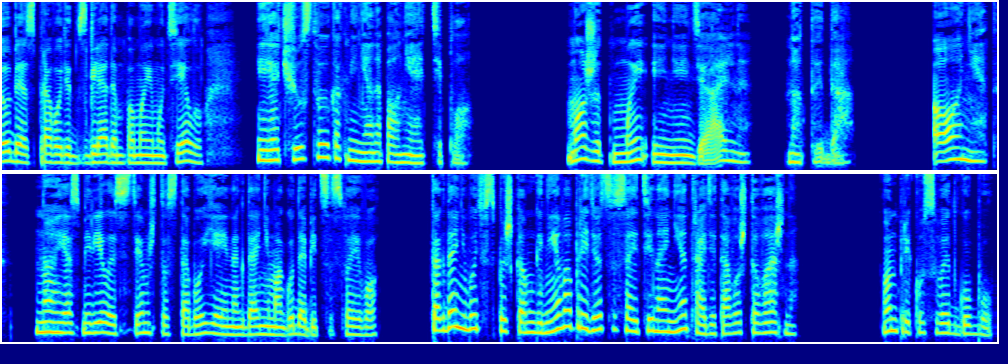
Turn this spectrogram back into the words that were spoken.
Тобиас проводит взглядом по моему телу, и я чувствую, как меня наполняет тепло. Может, мы и не идеальны, но ты — да. О, нет, но я смирилась с тем, что с тобой я иногда не могу добиться своего. Когда-нибудь вспышкам гнева придется сойти на нет ради того, что важно. Он прикусывает губу.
